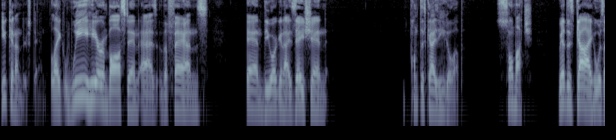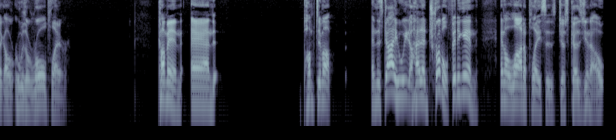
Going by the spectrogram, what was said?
you can understand. Like, we here in Boston, as the fans and the organization, pumped this guy's ego up so much. We had this guy who was like a who was a role player come in and pumped him up. And this guy who had had trouble fitting in in a lot of places just because, you know,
